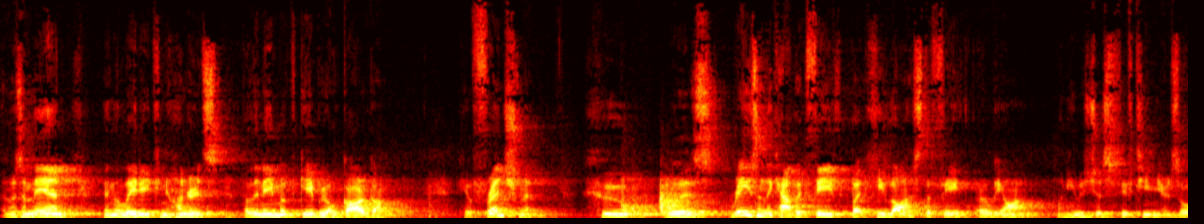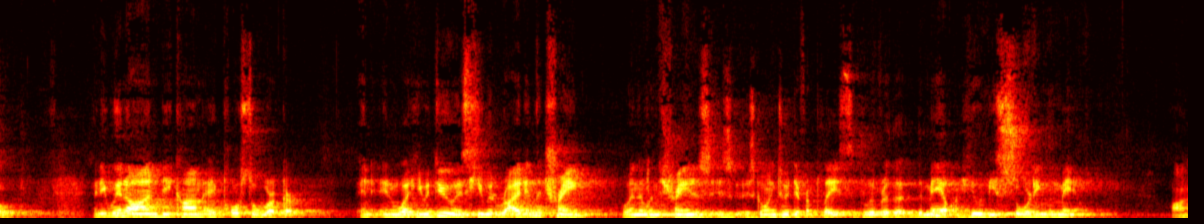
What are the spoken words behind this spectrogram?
There was a man in the late 1800s by the name of Gabriel Gargam, a Frenchman who was raised in the Catholic faith, but he lost the faith early on when he was just 15 years old. And he went on to become a postal worker. And, and what he would do is he would ride in the train when the, when the train is, is, is going to a different place to deliver the, the mail, and he would be sorting the mail on,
